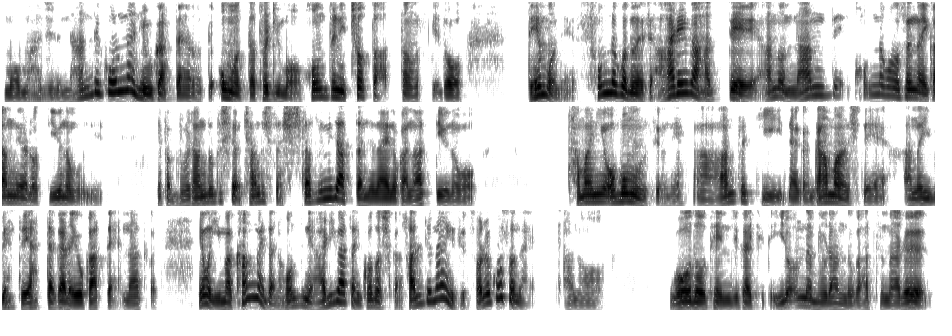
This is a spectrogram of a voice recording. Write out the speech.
もうマジでなんでこんなに受かったんやろって思った時も本当にちょっとあったんですけど、でもね、そんなことないですよ。あれがあって、あのなんでこんなことせないかんのやろっていうのもね、やっぱブランドとしてはちゃんとした下積みだったんじゃないのかなっていうのを、たまに思うんですよね。ああ、あの時なんか我慢してあのイベントやったからよかったやなとか。でも今考えたら本当にありがたいことしかされてないんですよ。それこそね、あの、合同展示会って言っていろんなブランドが集まる、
